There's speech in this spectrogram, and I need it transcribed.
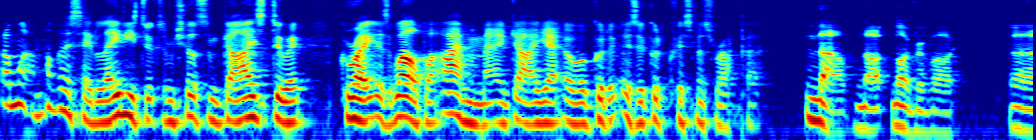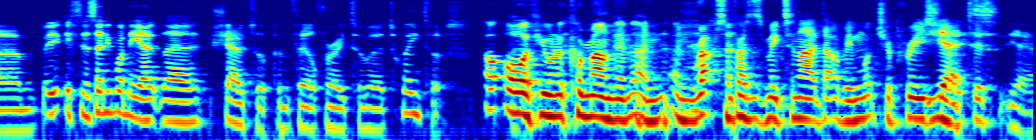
I'm not, I'm not going to say ladies do it 'cause I'm sure some guys do it great as well. But I haven't met a guy yet who are good, is a good Christmas rapper. No, no, neither have I. Um, but if there's anybody out there, shout up and feel free to uh, tweet us. Or, or if you want to come round and, and, and wrap some presents for me tonight, that would be much appreciated. Yes, yeah.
